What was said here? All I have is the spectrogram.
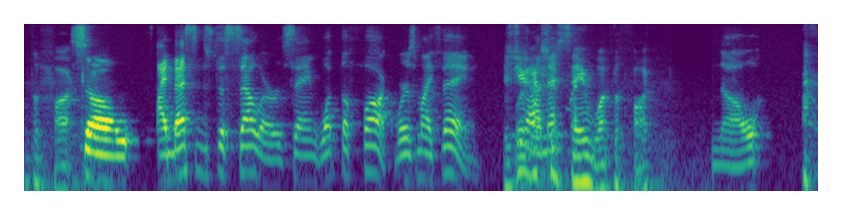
What the fuck? So I messaged the seller saying, What the fuck? Where's my thing? Did you where's my actually say what the fuck? No.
